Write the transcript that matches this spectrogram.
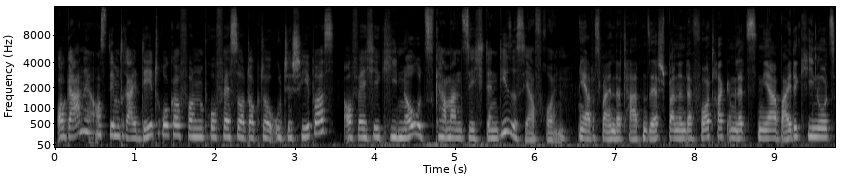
Organe aus dem 3D-Drucker von Professor Dr. Ute Schepers. Auf welche Keynotes kann man sich denn dieses Jahr freuen? Ja, das war in der Tat ein sehr spannender Vortrag im letzten Jahr, beide Keynotes.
